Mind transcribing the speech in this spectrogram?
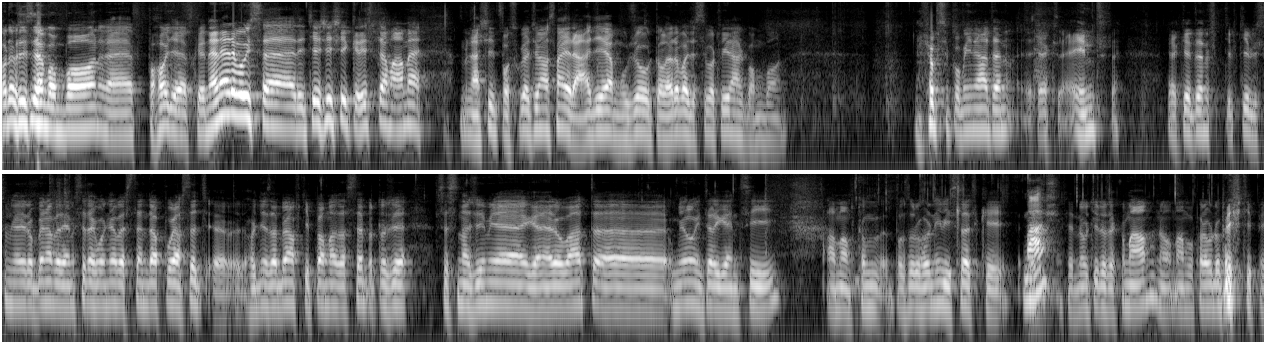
otevři si ten bonbon, ne, v pohodě, v ne, neboj se, teď Ježíši Krista máme, naši posluchači nás mají rádi a můžou tolerovat, že si otvíráš bonbon. To připomíná ten, jak se, int, jak je ten vtip, vtip, když jsme měli Robina Williamse, tak on měl ve stand-upu, já se teď, eh, hodně zabývám vtipama zase, protože se snažím je generovat uh, umělou inteligencí a mám v tom pozoruhodné výsledky. Máš? Jednou ti to řeknu, mám, no, mám opravdu dobré vtipy.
